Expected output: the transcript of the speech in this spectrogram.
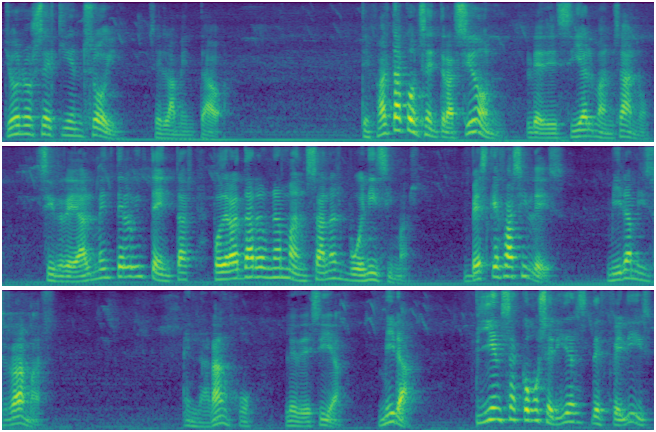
Yo no sé quién soy, se lamentaba. Te falta concentración, le decía el manzano. Si realmente lo intentas, podrás dar unas manzanas buenísimas. ¿Ves qué fácil es? Mira mis ramas. El naranjo le decía, mira, piensa cómo serías de feliz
